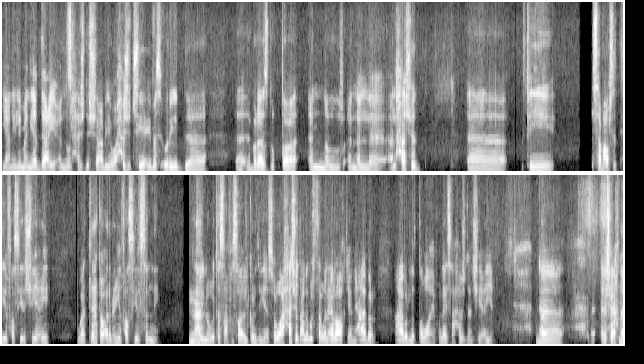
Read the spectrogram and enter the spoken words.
يعني لمن يدعي أن الحشد الشعبي هو حشد شيعي بس أريد إبراز نقطة أن أن الحشد في 67 فصيل شيعي و43 فصيل سني. نعم. بينه تسع فصائل كردية. هو حشد على مستوى العراق يعني عابر عابر للطوائف وليس حشدا شيعيا. نعم. آه شيخنا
